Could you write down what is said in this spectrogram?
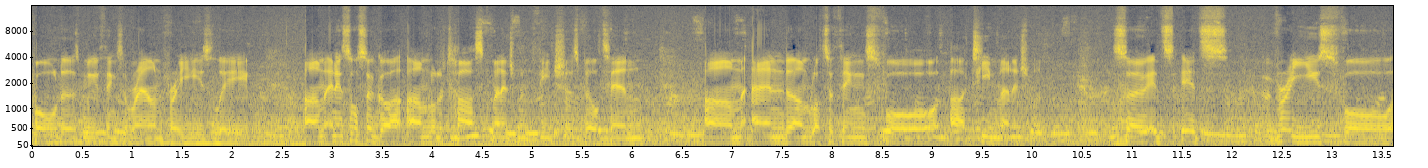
folders, move things around very easily. Um, and it's also got um, a lot of task management features built in, um, and um, lots of things for uh, team management. So it's it's very useful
